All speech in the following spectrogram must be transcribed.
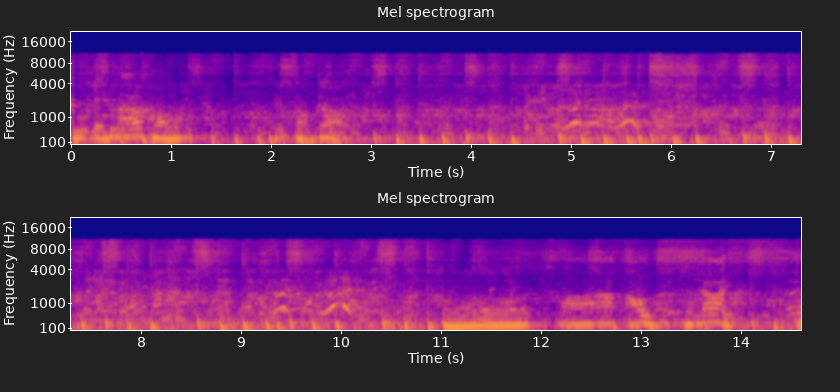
ดูเตะขึ้นมาครับของเพชรสามเก้าเปิดมาเอายังได้แหม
